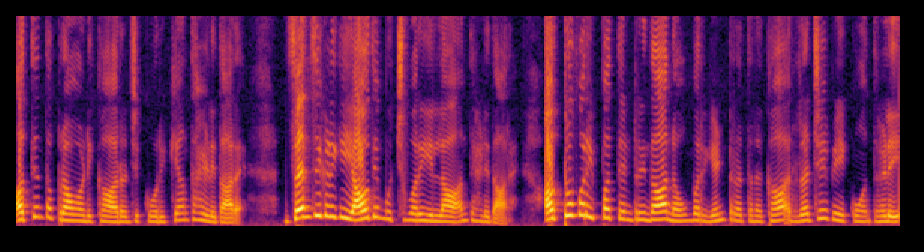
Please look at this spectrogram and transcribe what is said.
ಅತ್ಯಂತ ಪ್ರಾಮಾಣಿಕ ರಜೆ ಕೋರಿಕೆ ಅಂತ ಹೇಳಿದ್ದಾರೆ. ಜನ್ಸಿಗಳಿಗೆ ಯಾವುದೇ ಮುಚ್ಚುಮರಿ ಇಲ್ಲ ಅಂತ ಹೇಳಿದ್ದಾರೆ. ಅಕ್ಟೋಬರ್ ಇಪ್ಪತ್ತೆಂಟರಿಂದ ನವೆಂಬರ್ ಎಂಟರ ತನಕ ರಜೆ ಬೇಕು ಅಂತ ಹೇಳಿ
